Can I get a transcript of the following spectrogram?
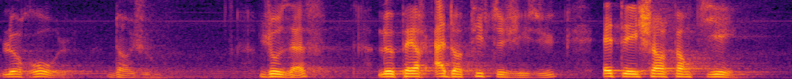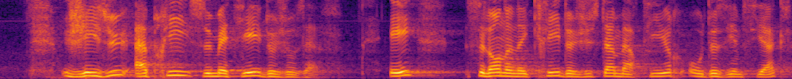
le rôle d'un joug. Joseph, le père adoptif de Jésus, était charpentier. Jésus a pris ce métier de Joseph et, selon un écrit de Justin Martyr au deuxième siècle,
